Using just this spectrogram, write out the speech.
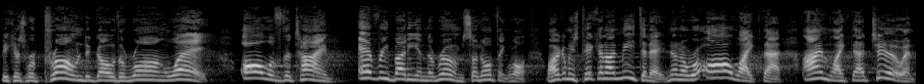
because we're prone to go the wrong way all of the time, everybody in the room. So don't think, well, how come he's picking on me today? No, no, we're all like that. I'm like that too. And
